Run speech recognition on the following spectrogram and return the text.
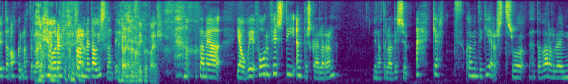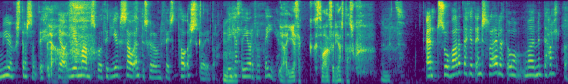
utan okkur náttúrulega, við vorum framleita á Íslandi. Já, já. Þannig að, já, við fórum fyrst í endurskrælaran. Við náttúrulega vissum ekkert hvað myndi gerast, svo þetta var alveg mjög stressandi. Já, ég man sko, þegar ég sá endurskræðan fyrst, þá öskraði ég bara. Ég held að ég var að fara að deyja. Já, ég fekk þvag fyrir hjarta, sko. Einmitt. En svo var þetta ekkert eins ræðilegt og maður myndi halda.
